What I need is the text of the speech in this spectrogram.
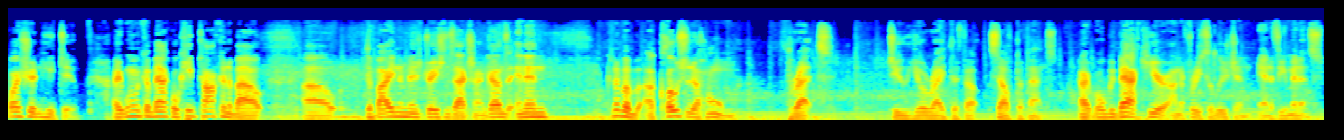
Why shouldn't he too? All right, when we come back, we'll keep talking about uh, the Biden administration's action on guns, and then kind of a, a closer to home threat to your right to self defense. All right, we'll be back here on a free solution in a few minutes.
